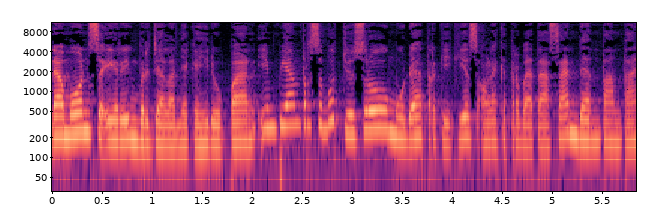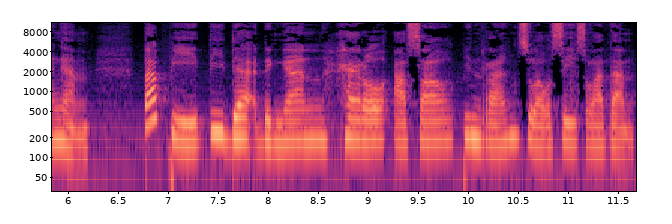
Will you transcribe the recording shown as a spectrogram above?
Namun seiring berjalannya kehidupan, impian tersebut justru mudah terkikis oleh keterbatasan dan tantangan. Tapi tidak dengan Harold asal Pinrang, Sulawesi Selatan.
